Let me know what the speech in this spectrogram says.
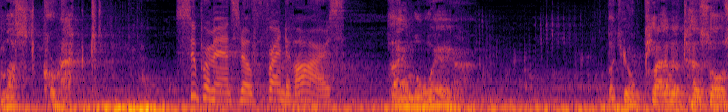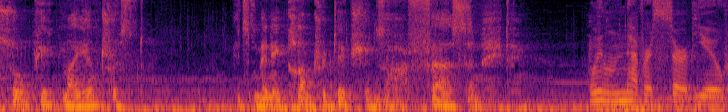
must correct. Superman's no friend of ours. I am aware. But your planet has also piqued my interest. Its many contradictions are fascinating. We'll never serve you.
